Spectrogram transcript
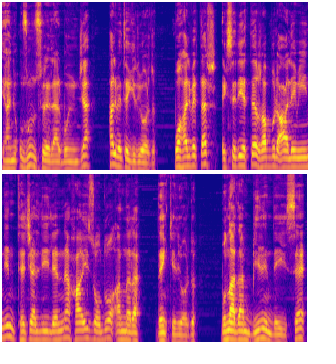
yani uzun süreler boyunca halvete giriyordu. Bu halvetler ekseriyette Rabbul Alemin'in tecellilerine haiz olduğu anlara denk geliyordu. Bunlardan birinde ise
